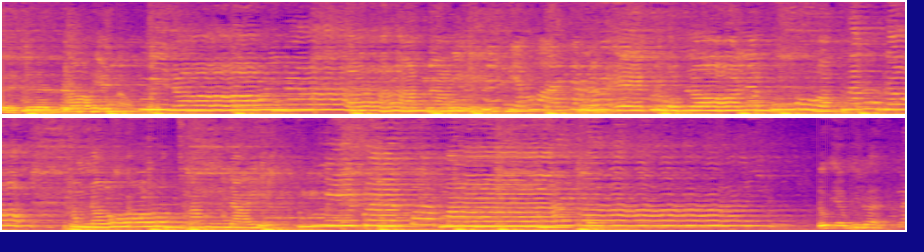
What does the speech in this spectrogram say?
อเกินร้อยไม่น้อยหน้าใครเสียงหวานจัพงระเอกรูปหล่อและพวกพระรองทำน้องทำใจ มีแฟนมากมาย ดูเอวพี่ด้วยไหน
